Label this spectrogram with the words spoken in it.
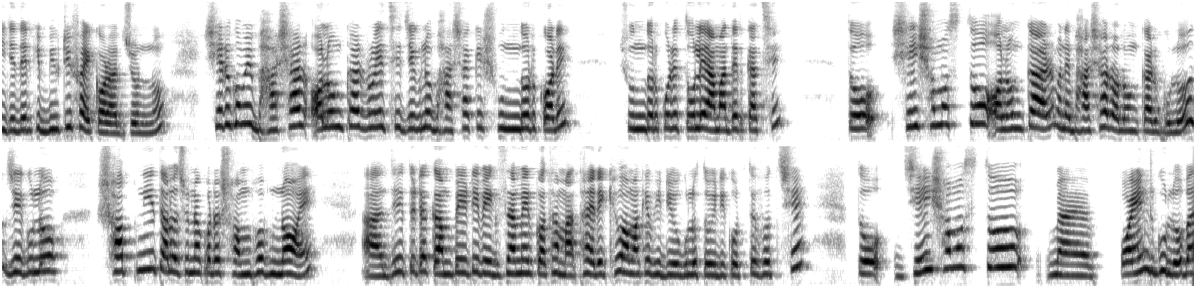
নিজেদেরকে বিউটিফাই করার জন্য, সেরকমই ভাষার অলঙ্কার রয়েছে যেগুলো ভাষাকে সুন্দর করে সুন্দর করে তোলে আমাদের কাছে। তো সেই সমস্ত অলঙ্কার মানে ভাষার অলঙ্কারগুলো যেগুলো সব নিয়ে তো আলোচনা করা সম্ভব নয় যেহেতু এটা কম্পিটিটিভ এক্সামের কথা মাথায় রেখেও আমাকে ভিডিওগুলো তৈরি করতে হচ্ছে, তো যেই সমস্ত পয়েন্টগুলো বা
